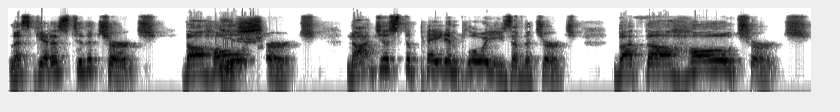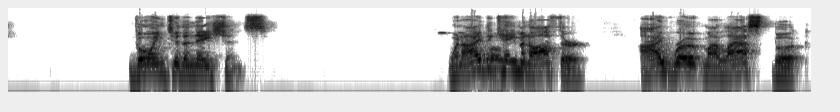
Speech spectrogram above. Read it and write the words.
Let's get us to the church, the whole yes. church, not just the paid employees of the church, but the whole church going to the nations. When I became an author, I wrote my last book,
